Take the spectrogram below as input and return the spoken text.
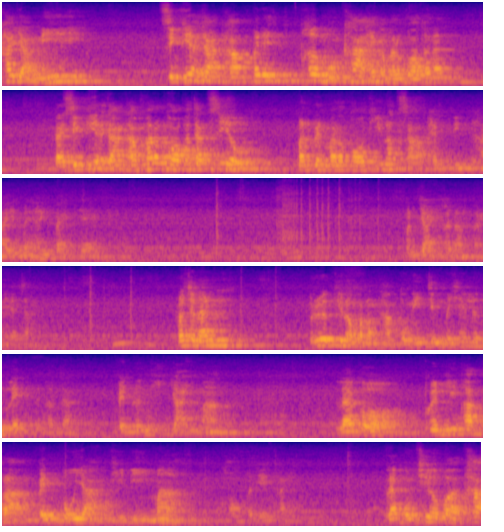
ถ้าอย่างนี้สิ่งที่อาจารย์ทำไม่ได้เพิ่มมูลค่าให้กับมะละกอเท่านั้น แต่สิ่งที่อาจารย์ทำมะละกอพระจันทร์เสี้ยว มันเป็นมะละกอที่รักษาแผ่นดินไทยไม่ให้แตกแยก มันใหญ่ขนาดไหนอาจารย์ เพราะฉะนั้นเรื่องที่เรากำลังทำตรงนี้จึงไม่ใช่เรื่องเล็กนะครับอาจารย์ เป็นเรื่องที่ใหญ่มาก แล้วก็พื้นที่ภาคกลางเป็นตัวอย่างที่ดีมากของประเทศไทย และผมเชื่อว่าถ้า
